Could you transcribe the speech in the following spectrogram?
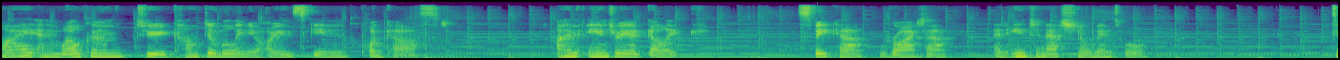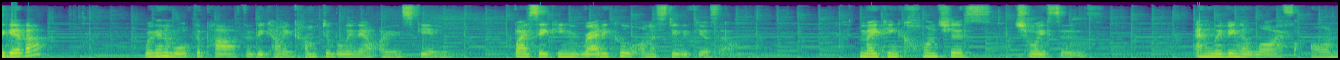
Hi, and welcome to Comfortable in Your Own Skin podcast. I'm Andrea Gullick, speaker, writer, and international mentor. Together, we're going to walk the path of becoming comfortable in our own skin by seeking radical honesty with yourself, making conscious choices, and living a life on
